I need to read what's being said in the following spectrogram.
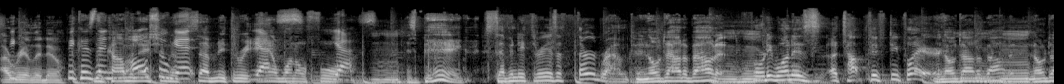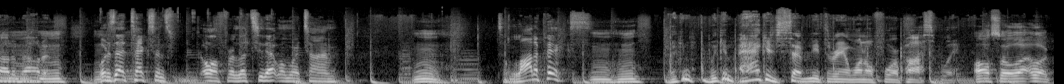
I really do. Because The then you combination also of get 73 Yes. and 104 Yes. is big. 73 is a third round pick. No doubt about it. Mm-hmm. 41 is a top 50 player. No doubt about it. No doubt about it. Mm-hmm. What does that Texans offer? Let's see that one more time. Mm. It's a lot of picks. We can we can package 73 and 104 possibly. Also, look,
